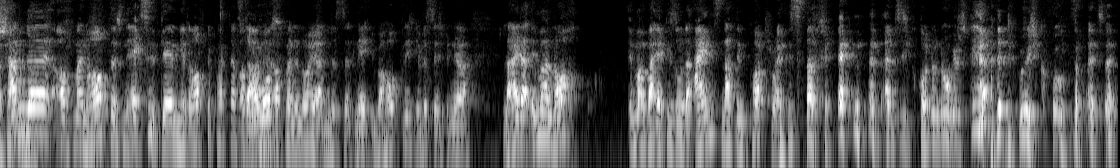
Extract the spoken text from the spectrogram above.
Schande auf mein Haupt, dass ich ein Exit-Game hier draufgepackt habe auf meine, Wars? auf meine Neuheitenliste. Nee, überhaupt nicht. Ihr wisst ja, ich bin ja leider immer noch immer bei Episode 1 nach dem Podracer-Rennen, als ich chronologisch alle durchgucken sollte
